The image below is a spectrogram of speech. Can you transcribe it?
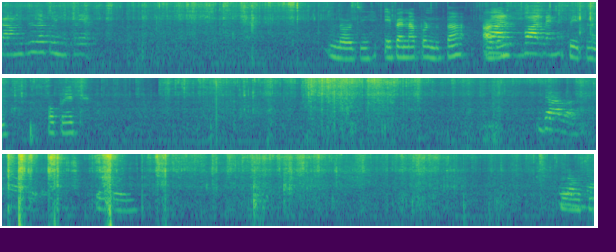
ਕੰਮ ਦਾ ਕੋਈ ਨਿਕਲਿਆ ਲਓ ਜੀ ਇਹ ਪੈਨ ਆਪਾਂ ਨੂੰ ਦਿੱਤਾ ਆਗਮ ਬਾਲ ਪੈਨ ਪ੍ਰੀਤ ਨੇ ਓਪਨ ਇਟ ਜਾ ਬਾਲ ਖਰਾਬ ਹੋ ਗਿਆ ਚਲੋ ਕੋਈ ਨਾ ਲਓ ਜੀ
